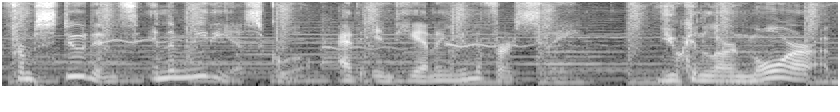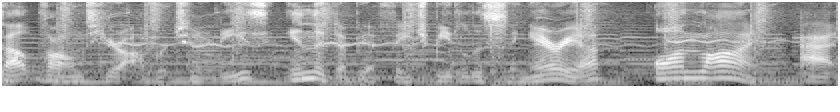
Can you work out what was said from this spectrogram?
from students in the media school at Indiana University. You can learn more about volunteer opportunities in the WFHB listening area online at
